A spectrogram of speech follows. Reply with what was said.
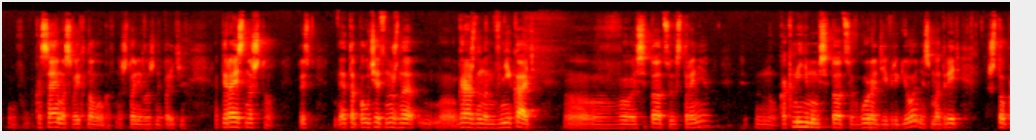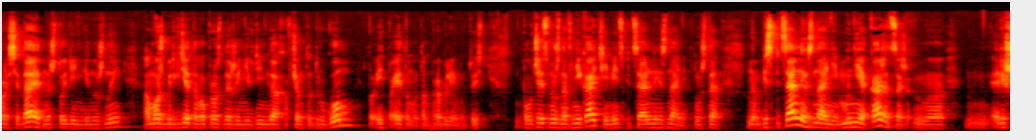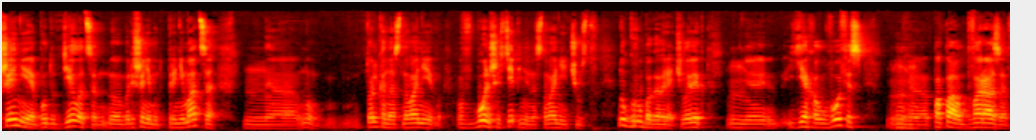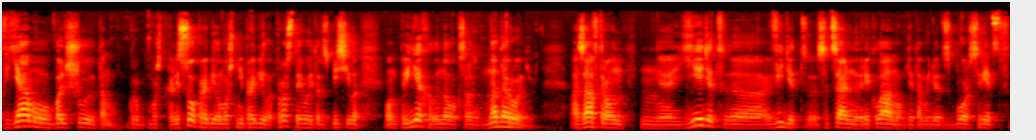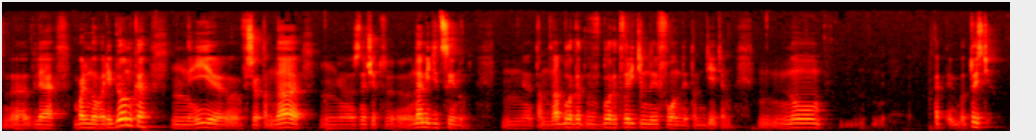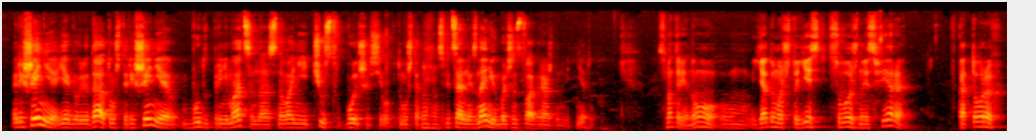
касаемо своих налогов, на что они должны пойти. Опираясь на что? То есть это, получается, нужно гражданам вникать в ситуацию в стране, ну, как минимум ситуацию в городе и в регионе, смотреть, что проседает, на что деньги нужны, а может быть где-то вопрос даже не в деньгах, а в чем-то другом, и поэтому там проблемы. То есть, получается, нужно вникать и иметь специальные знания, потому что ну, без специальных знаний, мне кажется, решения будут делаться, ну, решения будут приниматься э, ну, только на основании, в большей степени на основании чувств. Ну, грубо говоря, человек э, ехал в офис, угу. попал два раза в яму большую, там, может, колесо пробило, может, не пробило, просто его это взбесило. Он приехал и налог сразу на дороге. А завтра он э, едет, э, видит социальную рекламу, где там идет сбор средств для больного ребенка и все там на, значит, на медицину, там, на благо, в благотворительные фонды там, детям. Ну, то есть решения, я говорю, да, о том, что решения будут приниматься на основании чувств больше всего, потому что угу. специальных знаний у большинства граждан ведь нету. Смотри, ну, я думаю, что есть сложные сферы, в которых,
